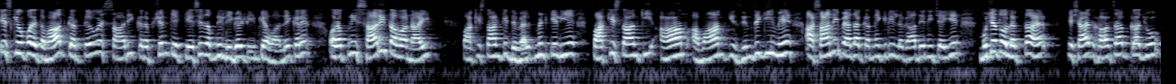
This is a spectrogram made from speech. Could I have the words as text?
इसके ऊपर अतमाद करते हुए सारी करप्शन के केसेस अपनी लीगल टीम के हवाले करें और अपनी सारी तोानाई पाकिस्तान के डेवलपमेंट के लिए, पाकिस्तान की आम आवाम की ज़िंदगी में आसानी पैदा करने के लिए लगा देनी चाहिए। मुझे तो लगता है कि शायद खान साहब का जो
